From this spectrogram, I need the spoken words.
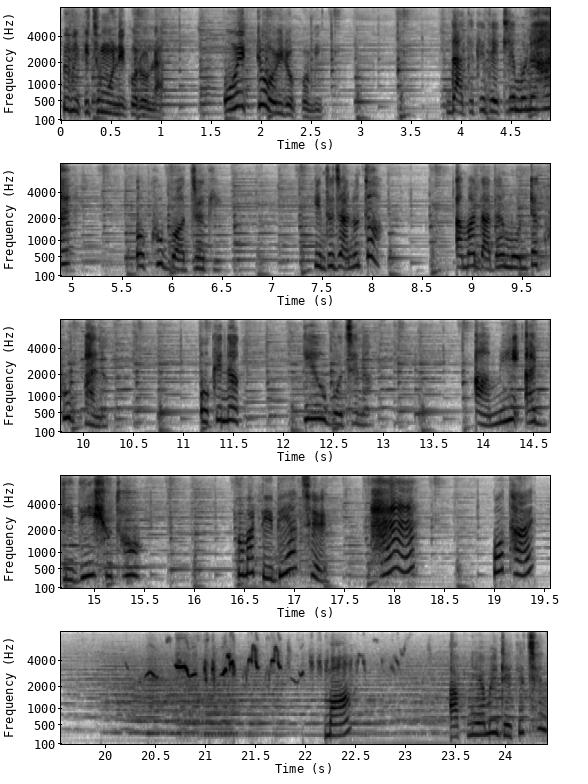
তুমি কিছু মনে করো না। ও একটু ওই রকমই দাদাকে দেখলে মনে হয় ও খুব বদরাগী। কিন্তু জানো তো আমার দাদার মনটা খুব ভালো। ওকে না কেউ বোঝে না। আমি আর দিদি শুধু তোমার দিদি আছে? হ্যাঁ। কোথায়? মা আপনি আমি ডেকেছেন?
